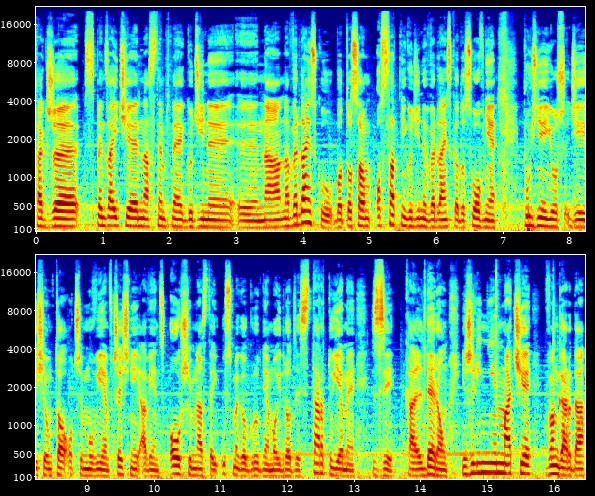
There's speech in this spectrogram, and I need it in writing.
także spędzajcie następne godziny y, na, na Werdańsku, bo to są ostatnie godziny Werdańska dosłownie. Później już dzieje się to, o czym mówiłem wcześniej, a więc o 18, 8 grudnia, moi drodzy, startujemy z Kalderą. Jeżeli nie macie Vanguarda,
